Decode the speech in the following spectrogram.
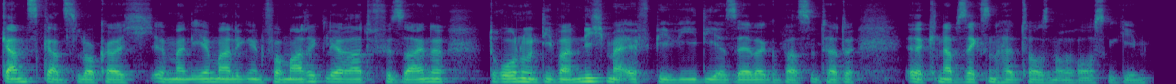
ganz, ganz locker. Ich, äh, mein ehemaliger Informatiklehrer hatte für seine Drohne und die war nicht mal FPV, die er selber gebastelt hatte, äh, knapp 6.500 Euro ausgegeben.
